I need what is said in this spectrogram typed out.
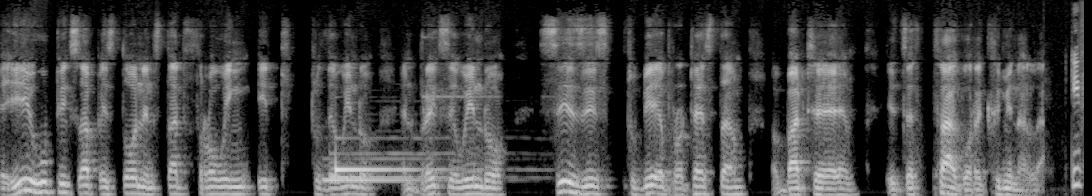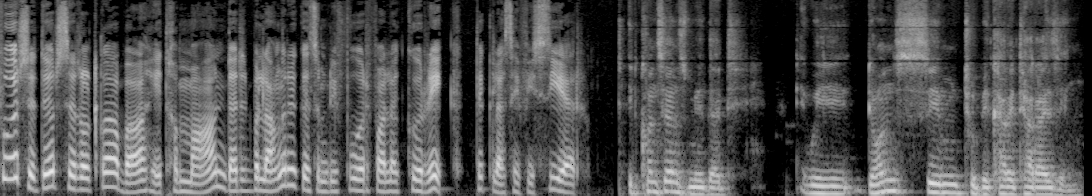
he who picks up a stone and starts throwing it to the window and breaks the window ceases to be a protester, but uh, it's a thug or a criminal. Die voorsitter Cyril Kaba het gemaan dat dit belangrik is om die voorvalle korrek te klassifiseer. It concerns me that we don't seem to be characterizing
